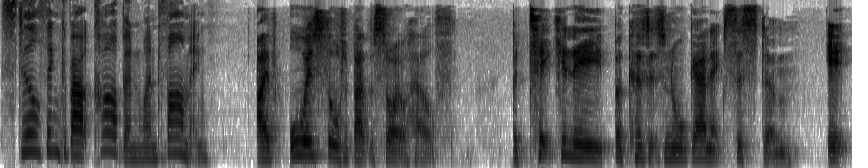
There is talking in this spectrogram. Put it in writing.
still think about carbon when farming? I've always thought about the soil health, particularly because it's an organic system. It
